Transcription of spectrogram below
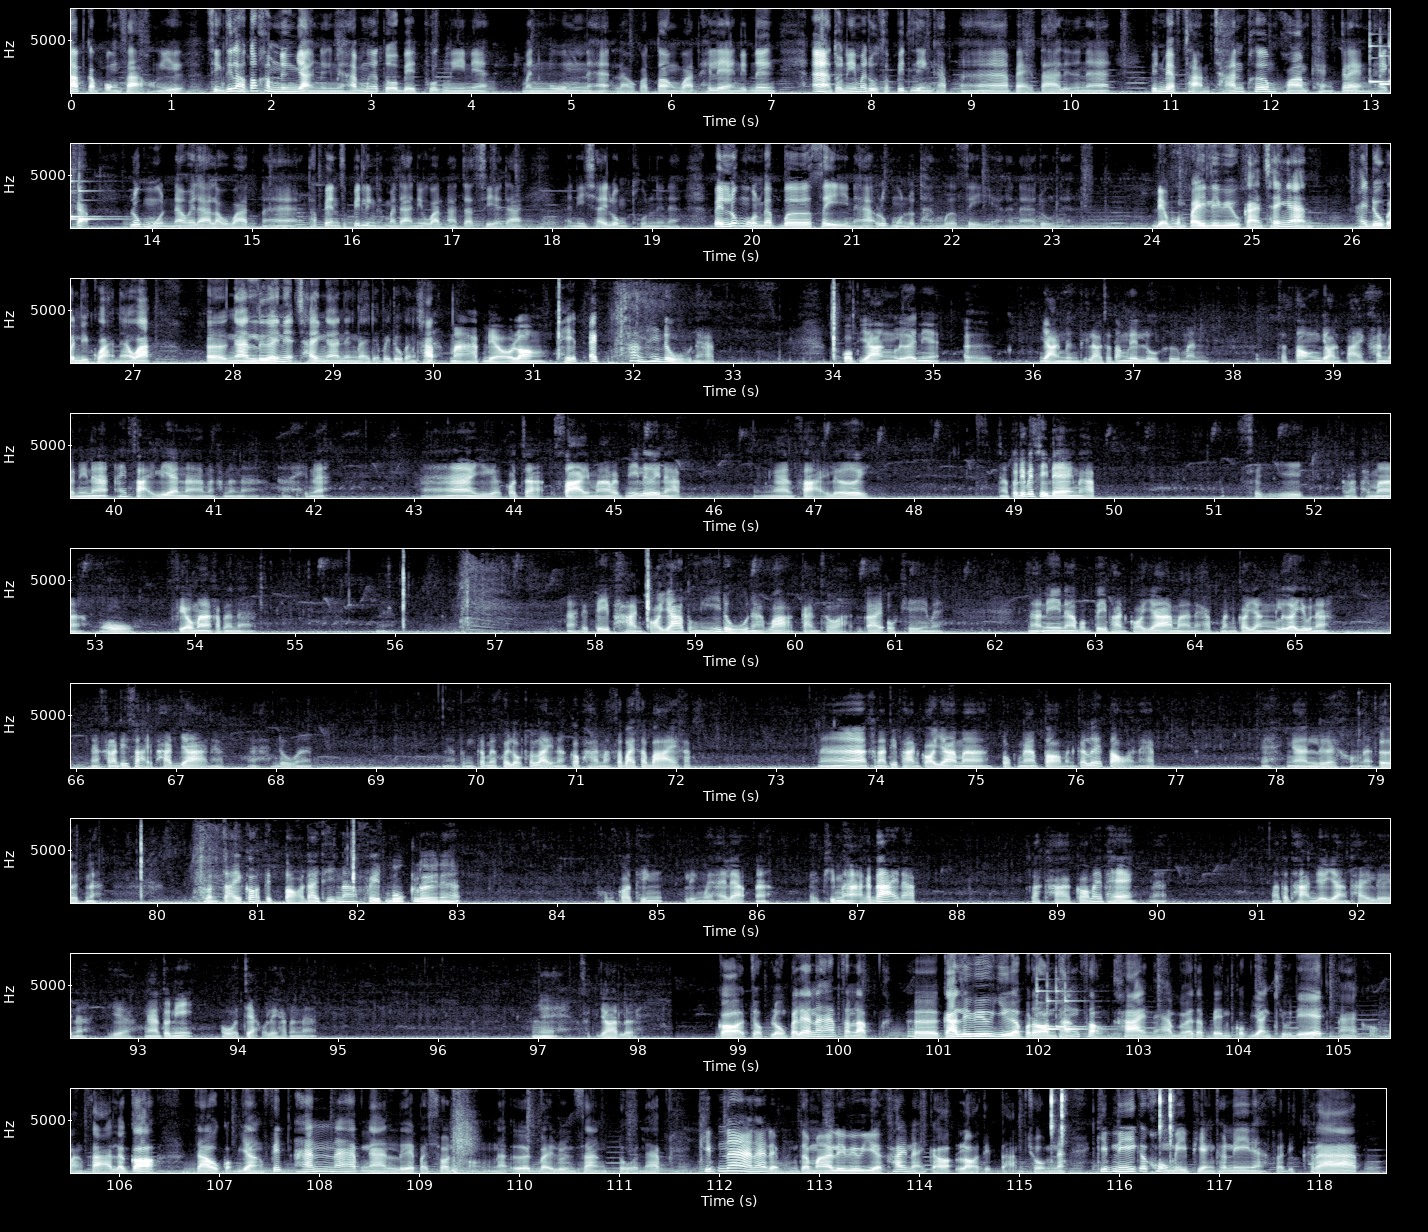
รับกับองศาของเหยื่อสิ่งที่เราต้องคำนึงอย่างหนึ่งนะครับ เมื่อตัวเบ็ดพวกนี้เนี่ยมันงุ้มนะฮะเราก็ต้องวัดให้แรงนิดนึงอ่าตัวนี้มาดูสปิตลิงครับอ่าแปลกตาเลยนะนะเป็นแบบ 3 ชั้นเพิ่มความแข็งแกร่งให้กับ ลูกหมุนนะเวลาเราวัดนะฮะถ้าเป็นสปิตลิงธรรมดานี่วัดอาจจะเสียได้ อันนี้ใช้ลงทุนเลยนะ เป็นลูกหมุนแบบเบอร์4นะฮะลูกหมุนรถถังเบอร์4อะนะนะดูนะ เดี๋ยวผมไปรีวิวการใช้งานให้ดูกันดีกว่านะว่างานเลื้อยเนี่ยใช้งานอย่างไรเดี๋ยวไปดูกันครับ มาครับเดี๋ยวลองเทสแอคชั่นให้ดูนะครับกบยางเลื้อยเนี่ยเอออย่างหนึ่งที่เราจะต้องเรียนรู้คือมันจะต้องหย่อนปลายคันแบบนี้นะ ให้สายเลี่ยน้ำนะครับนะนะเห็นไหม อ่าเหยื่อก็จะสายมาแบบนี้เลยนะครับ งานสายเลยอ่าตัวนี้เป็นสีแดงนะครับ สีอาไพมาโอ้เฟี้ยวมากครับนั่นนะอะเดี๋ยวตีผ่านกอหญ้าตรงนี้ดูนะว่าการสวัสดได้โอเคไหมนะนี่นะผมตีผ่านกอหญ้ามานะครับ มันก็ยังเลื้อยอยู่นะนะขณะที่สายพาดหญ้านะครับอะดูนะนะตรงนี้ก็ไม่ค่อยลกเท่าไหร่นะก็ผ่านมาสบายๆครับ นะขณะที่ผ่านกอหญ้ามาตกน้ำต่อมันก็เลื้อยต่อนะครับ งานเลื้อยของนาเอิร์ธนะ สนใจก็ติดต่อได้ที่หน้า Facebook เลยนะฮะ ผมก็ทิ้งลิงก์ไว้ให้แล้วนะ ไปพิมพ์หากันได้นะครับ ราคาก็ไม่แพงนะ มาตรฐานเยื่อย่างไทยเลยนะเยื่องานตัวนี้โอ้แจ๋วเลยครับนั่นนะนี่สุดยอดเลย ก็จบลงไปแล้วนะครับสำหรับการรีวิวเหยื่อปลอมทั้ง 2 ค่ายนะครับ ไม่ว่าจะเป็นกบยางคิวเดสนะฮะของบางสารแล้วก็เจ้ากบยางฟิตฮันนะครับงานเลื้อยปลาช่อนของนาเอิร์ธวัยรุ่นสร้างตัวนะครับ คลิปหน้านะเดี๋ยวผมจะมารีวิวเหยื่อค่ายไหนก็รอติดตามชมนะ คลิปนี้ก็คงมีเพียงเท่านี้นะสวัสดีครับ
